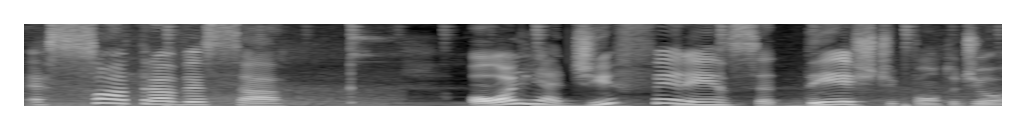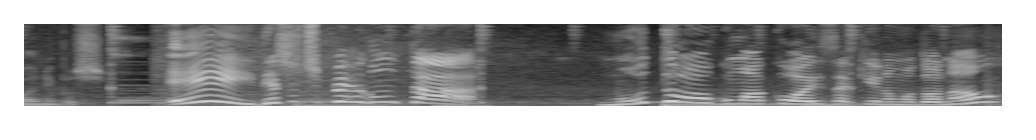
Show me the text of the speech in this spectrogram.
É só atravessar. Olha a diferença deste ponto de ônibus. Ei, deixa eu te perguntar. Mudou alguma coisa aqui, não mudou não?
